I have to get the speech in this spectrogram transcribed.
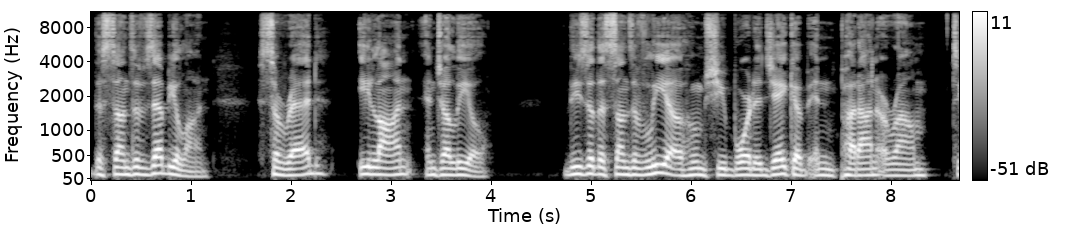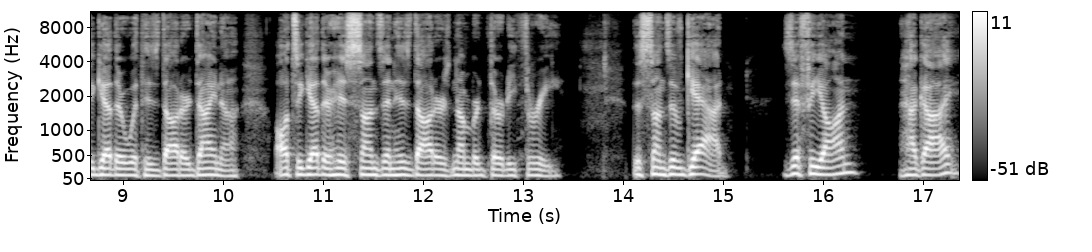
The sons of Zebulun, Sered, Elon, and Jahleel. These are the sons of Leah whom she bore to Jacob in Paddan-aram, together with his daughter Dinah. Altogether his sons and his daughters numbered thirty-three. The sons of Gad, Ziphion, Haggai,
